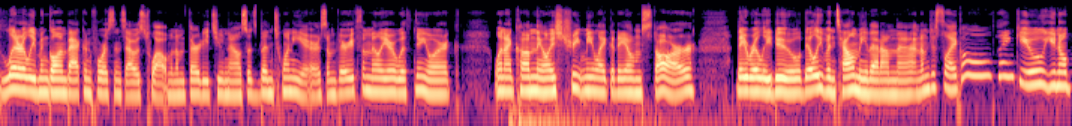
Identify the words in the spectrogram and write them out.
literally been going back and forth since I was 12 and I'm 32 now, so it's been 20 years. I'm very familiar with New York. When I come, they always treat me like a damn star. They really do. They'll even tell me that I'm that, and I'm just like, "Oh, thank you." You know,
